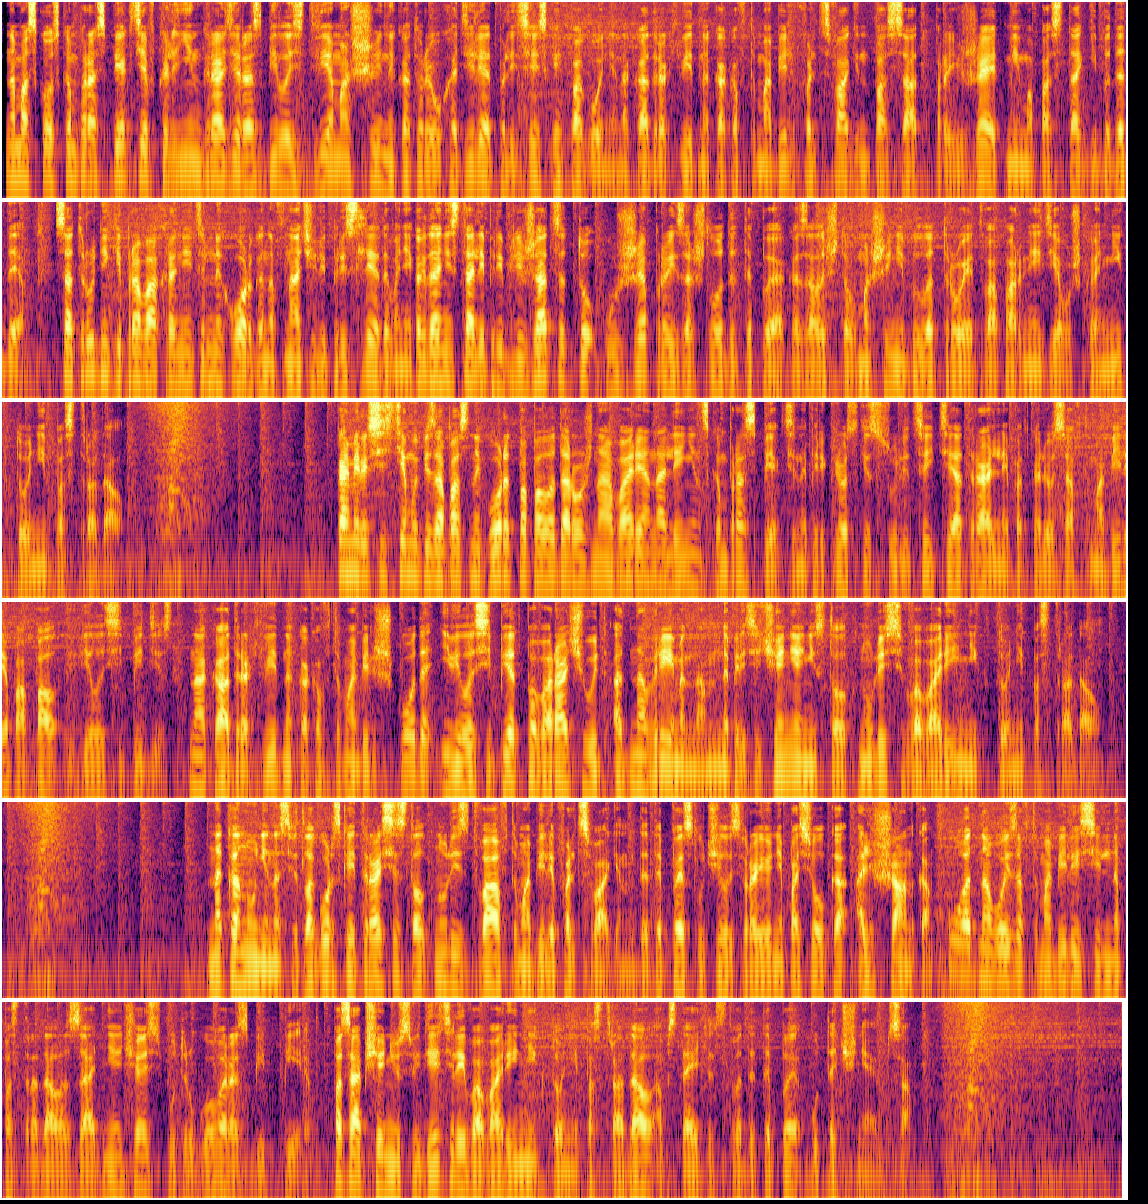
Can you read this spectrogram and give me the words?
На Московском проспекте в Калининграде разбилось две машины, которые уходили от полицейской погони. На кадрах видно, как автомобиль Volkswagen Passat проезжает мимо поста ГИБДД. Сотрудники правоохранительных органов начали преследование. Когда они стали приближаться, то уже произошло ДТП. Оказалось, что в машине было трое, два парня и девушка. Никто не пострадал. В камеры системы «Безопасный город» попала дорожная авария на Ленинском проспекте. На перекрестке с улицей Театральной под колеса автомобиля попал велосипедист. На кадрах видно, как автомобиль «Шкода» и велосипед поворачивают одновременно. На пересечении они столкнулись, в аварии никто не пострадал. Накануне на Светлогорской трассе столкнулись два автомобиля Volkswagen. ДТП случилось в районе поселка Альшанка. У одного из автомобилей сильно пострадала задняя часть, у другого разбит перед. По сообщению свидетелей, в аварии никто не пострадал, обстоятельства ДТП уточняются.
